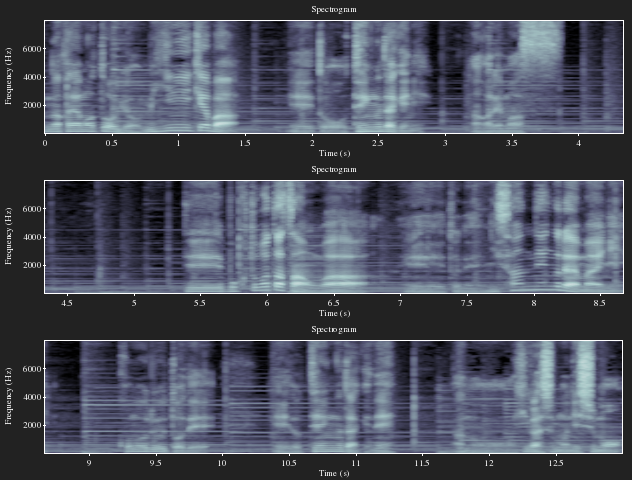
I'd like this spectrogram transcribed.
中山峠を右に行けば、えーと、天狗岳に上がれます。で僕と綿さんはえっ、ー、とね23年ぐらい前にこのルートで、えーと、天狗岳ねあのー、東も西も、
